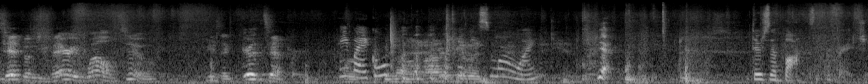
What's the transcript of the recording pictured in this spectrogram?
Tip him very well too. He's a good tipper. Hey, Michael. No, I don't. Some more wine. Yeah. There's a box in the fridge.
